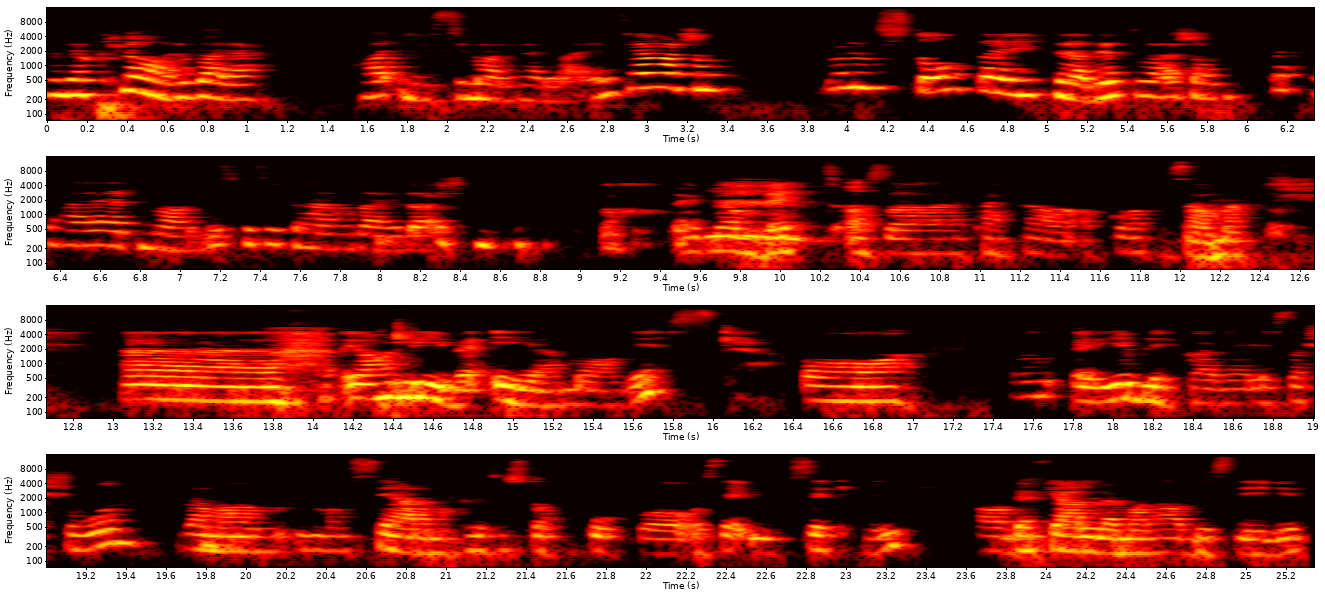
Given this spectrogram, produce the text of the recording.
Men det å klare å bare ha is i magen hele veien Så jeg var sånn jeg var litt stolt da jeg gikk ned dit og var sånn Dette her er helt magisk å sitte her med deg i dag. Jeg blir litt. Altså, jeg tenker akkurat det samme. Eh, ja, livet er magisk. Og øyeblikk av realisasjon der man, man ser det, man kan liksom stoppe opp og, og se utsikten av det fjellet man har bestiget.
